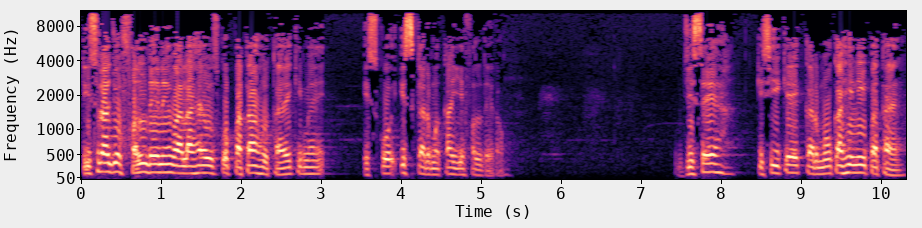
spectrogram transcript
तीसरा जो फल देने वाला है, उसको पता होता है कि मैं इसको, इस कर्म का ये फल दे रहा हूँ। जिसे किसी के कर्मों का ही नहीं पता है,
